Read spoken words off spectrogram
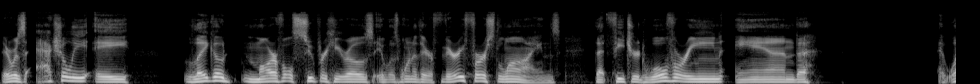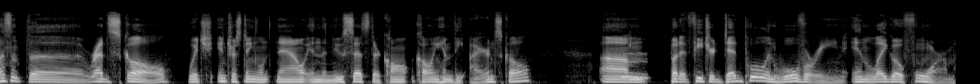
there was actually a Lego Marvel Superheroes. It was one of their very first lines that featured Wolverine and it wasn't the Red Skull, which interesting now in the new sets they're call, calling him the Iron Skull. Um, But it featured Deadpool and Wolverine in Lego form.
